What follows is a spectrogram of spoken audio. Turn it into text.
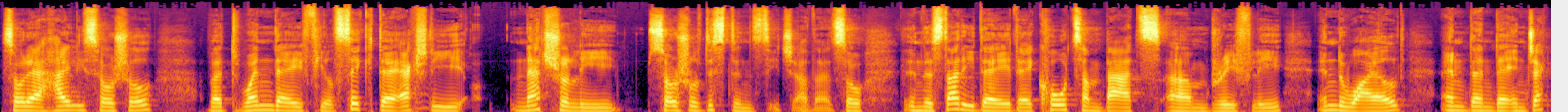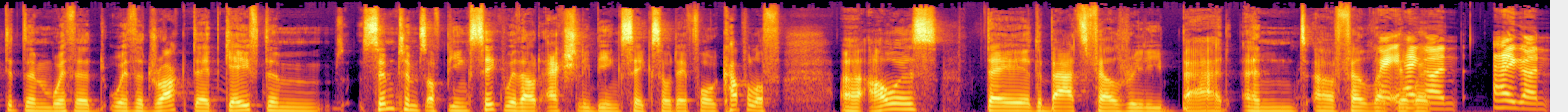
so they're highly social. But when they feel sick, they actually naturally social distance each other. So in the study, they they caught some bats um, briefly in the wild, and then they injected them with a with a drug that gave them symptoms of being sick without actually being sick. So they for a couple of uh, hours, they the bats felt really bad and uh, felt like. Wait, hang were, on, hang on.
